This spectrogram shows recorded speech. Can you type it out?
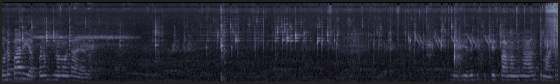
ਰੋਂਡ ਭਾਰੀ ਆਪਣਾ, ਨਵਾਂ ਲਾਇਆ ਗਾ ਜੋ ਇਹਦੇ ਵਿੱਚ ਤੇ ਪਾਵਾਂਗੇ ਨਾਲ ਟਮਾਟਰ।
